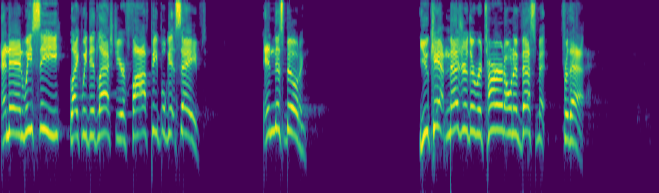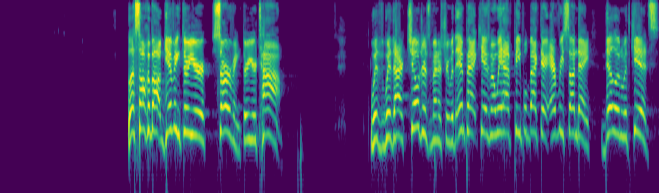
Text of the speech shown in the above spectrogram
And then we see, like we did last year, five people get saved in this building. You can't measure the return on investment for that. Let's talk about giving through your serving, through your time with, with our children's ministry, with Impact Kids, man, we have people back there every Sunday dealing with kids.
